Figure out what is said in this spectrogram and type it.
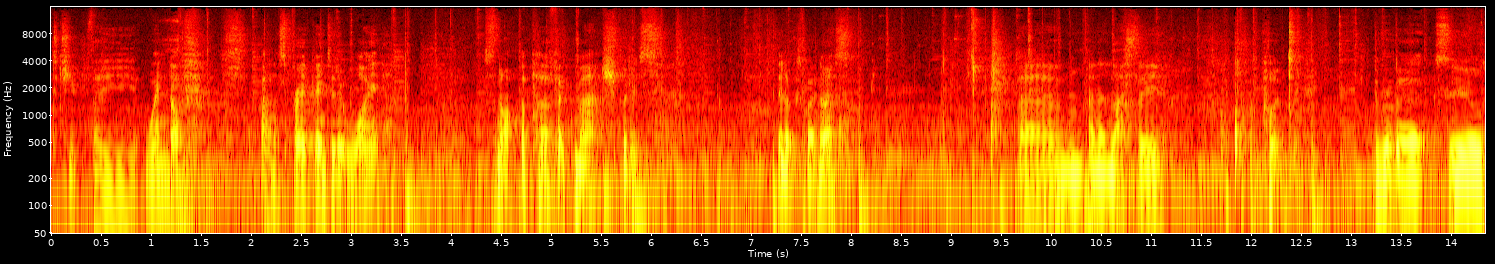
to keep the wind off, and I spray painted it white. It's not a perfect match, but it's it looks quite nice. Um, and then lastly, I've put the rubber seal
